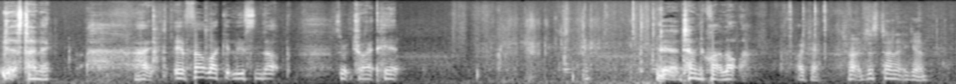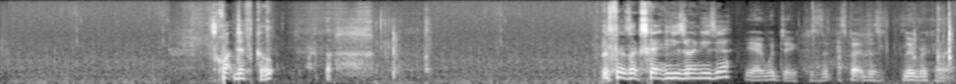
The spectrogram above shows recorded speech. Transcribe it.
Yes, turning. Right, it felt like it loosened up, so we try it here. Yeah, it turned quite a lot. Okay, try just turn it again. It's quite difficult. This feels like it's getting easier and easier. Yeah, it would do because it's better. There's lubricant. So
